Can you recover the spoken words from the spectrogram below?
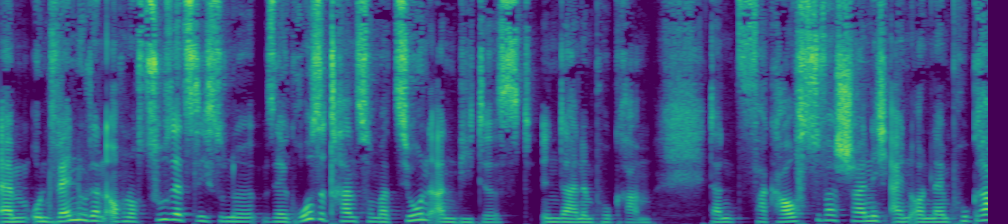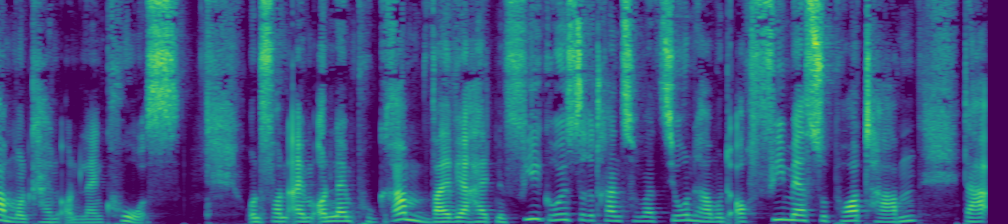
Ähm, und wenn du dann auch noch zusätzlich so eine sehr große Transformation anbietest in deinem Programm, dann verkaufst du wahrscheinlich ein Online-Programm und keinen Online-Kurs. Und von einem Online-Programm, weil wir halt eine viel größere Transformation haben und auch viel mehr Support haben, da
